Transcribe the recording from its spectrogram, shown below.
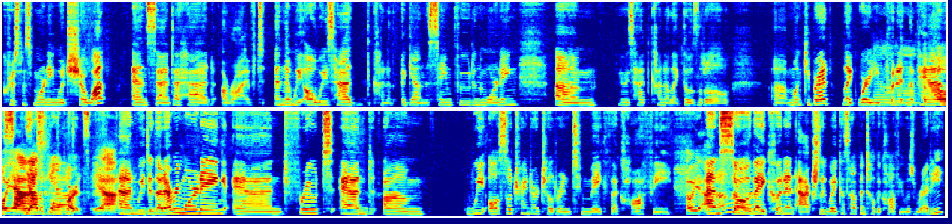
christmas morning would show up and santa had arrived and then we always had kind of again the same food in the morning um, we always had kind of like those little uh, monkey bread like where you put it in the pan Oh, yeah. yeah the pull Yeah. parts Yeah. and we did that every morning and fruit and um, we also trained our children to make the coffee Oh yeah. and so they couldn't actually wake us up until the coffee was ready.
